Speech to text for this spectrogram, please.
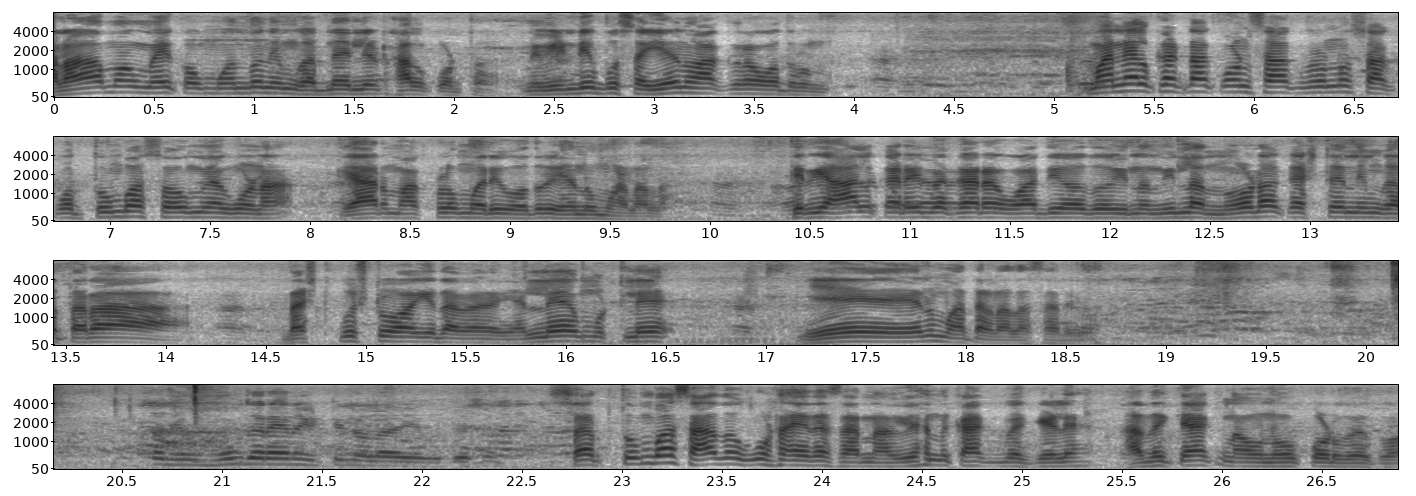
ಆರಾಮಾಗಿ ಮೇಯ್ಕೊಂಬಂದು ನಿಮ್ಗೆ ಹದಿನೈದು ಲೀಟ್ರ್ ಹಾಲು ಕೊಡ್ತಾರೆ. ನೀವು ಹಿಂಡಿ ಬೂಸ ಏನು ಹಾಕಿದ್ರೆ ಹೋದ್ರೂ ಮನೇಲಿ ಕಟ್ಟಾಕೊಂಡು ಸಾಕಿದ್ರು ಸಾಕ್ಬೋದು ತುಂಬ ಸೌಮ್ಯ ಗುಣ. ಯಾರು ಮಕ್ಕಳು ಮರಿ ಹೋದ್ರು ಏನೂ ಮಾಡಲ್ಲ. ತಿರ್ಗಿ ಹಾಲು ಕರಿಬೇಕಾದ್ರೆ ಓದಿಯೋದು ಇನ್ನೊಂದು ಇಲ್ಲ ನೋಡೋಕ್ಕಷ್ಟೇ ನಿಮ್ಗೆ ಆ ಥರ ದಷ್ಟಪುಷ್ಟವಾಗಿದ್ದಾವೆ ಎಲ್ಲೇ ಮುಟ್ಲಿ ಏನು ಮಾತಾಡಲ್ಲ ಸರ್ ಇವು ಸೊ ನೀವು ಮೂಗ್ದರ ಏನೋ ಇಟ್ಟಿಲ್ಲಲ್ಲ ಉದ್ದೇಶ? ಸರ್ ತುಂಬ ಸಾಧು ಗುಣ ಇದೆ ಸರ್ ನಾವು ಏನಕ್ಕೆ ಹಾಕ್ಬೇಕು ಹೇಳಿ. ಅದಕ್ಕೆ ಯಾಕೆ ನಾವು ನೋವು ಕೊಡಬೇಕು?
